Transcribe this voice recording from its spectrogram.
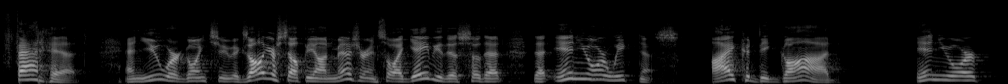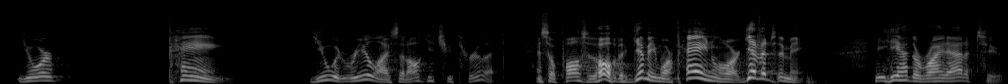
fathead and you were going to exalt yourself beyond measure. And so I gave you this so that, that in your weakness, I could be God in your, your pain. You would realize that I'll get you through it. And so Paul says, Oh, give me more pain, Lord. Give it to me. He, he had the right attitude.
